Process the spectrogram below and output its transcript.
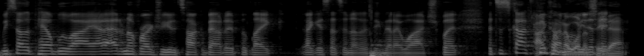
we saw the Pale Blue Eye. I, I don't know if we're actually going to talk about it, but like I guess that's another thing that I watched. But that's a Scott Cooper I kind of want to see they- that.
